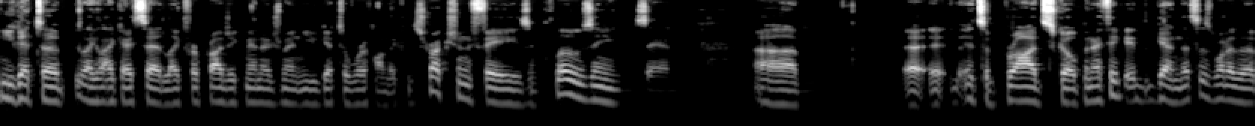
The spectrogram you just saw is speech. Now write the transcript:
you get to like like I said, like for project management, you get to work on the construction phase and closings, and um, uh, it, it's a broad scope. And I think again, this is one of the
